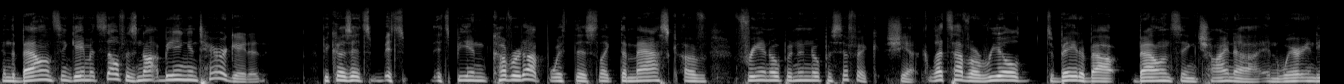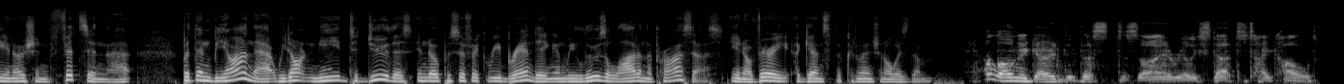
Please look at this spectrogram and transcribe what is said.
And the balancing game itself is not being interrogated because it's it's it's being covered up with this like the mask of free and open Indo-Pacific shit. Let's have a real debate about balancing China and where Indian Ocean fits in that. But then beyond that, we don't need to do this Indo-Pacific rebranding and we lose a lot in the process. You know, very against the conventional wisdom. How long ago did this desire really start to take hold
